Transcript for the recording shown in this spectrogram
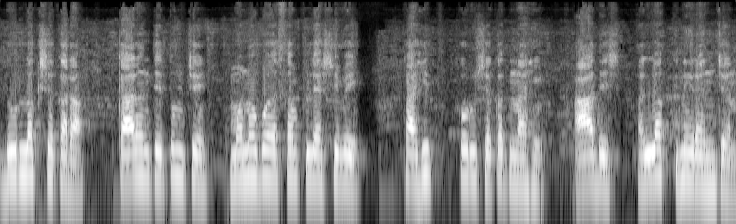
दुर्लक्ष करा. कारण ते तुमचे मनोबळ संपल्याशिवाय काहीच करू शकत नाही. आदेश अलक निरंजन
